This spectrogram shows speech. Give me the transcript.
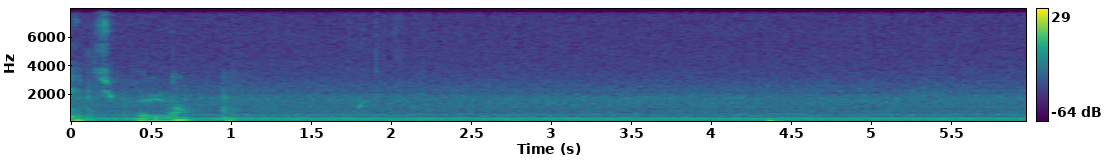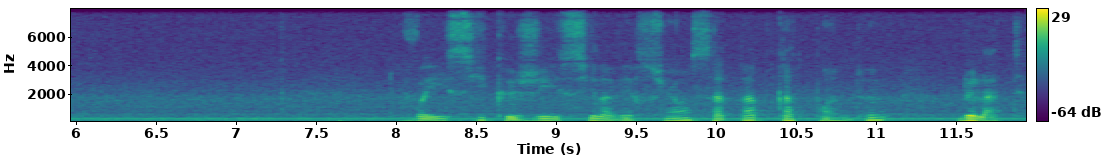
Un petit peu lent. Ici que j'ai ici la version SATAP 4.2 de la tech.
